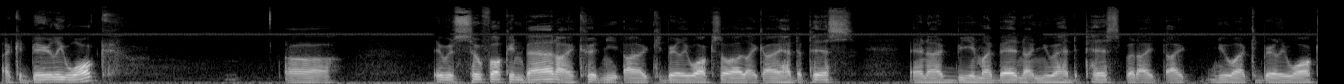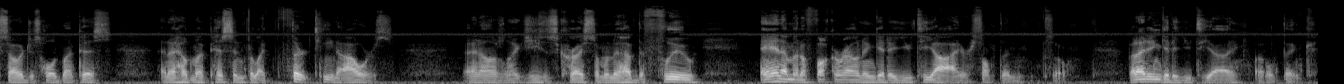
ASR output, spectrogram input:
I could barely walk. Uh, it was so fucking bad. I couldn't. I could barely walk. So I like I had to piss, and I'd be in my bed, and I knew I had to piss, but I I knew I could barely walk, so I would just hold my piss, and I held my piss in for like thirteen hours. And I was like, Jesus Christ, I'm to have the flu and I'm to fuck around and get a UTI or something. So, but I didn't get a UTI, I don't think.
